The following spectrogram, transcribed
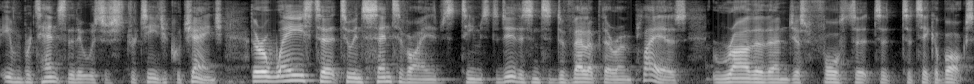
even pretense that it was a strategical change. There are ways to to incentivize teams to do this and to develop their own players rather than just forced to, to, to tick a box.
